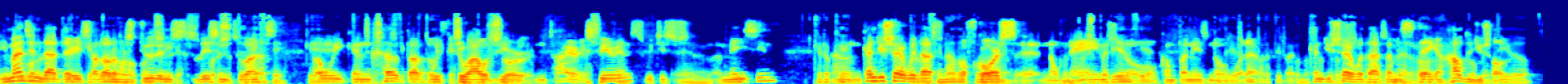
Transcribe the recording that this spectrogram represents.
Imagine that there is a lot of students listening to us, how we can help out with throughout your entire experience, que, which is uh, amazing. Creo que um, can you share with us, of con, course, uh, no names, no companies, no whatever, can you share with us a mistake and how did you solve it?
